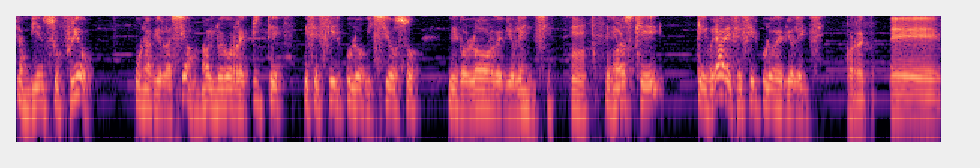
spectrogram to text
también sufrió una violación, ¿no? Y luego repite ese círculo vicioso de dolor, de violencia. Mm. Tenemos que quebrar ese círculo de violencia. Correcto. Eh,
